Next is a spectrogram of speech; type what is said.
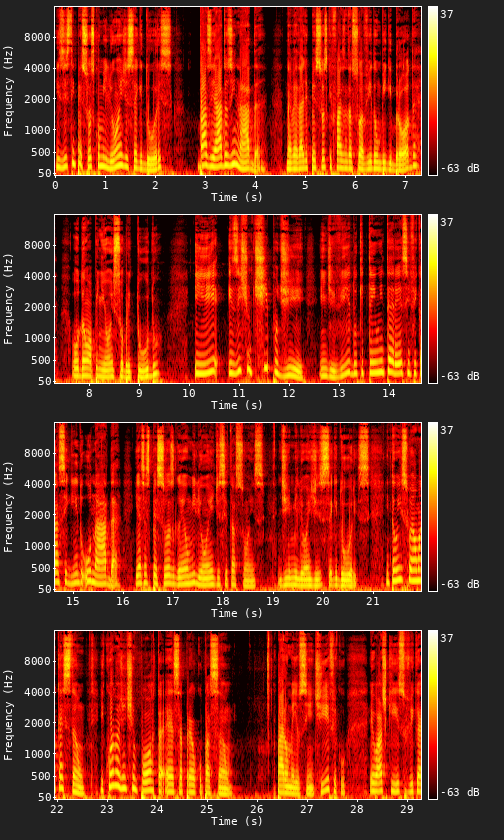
existem pessoas com milhões de seguidores baseados em nada. Na verdade, pessoas que fazem da sua vida um Big Brother ou dão opiniões sobre tudo. E existe um tipo de indivíduo que tem um interesse em ficar seguindo o nada. E essas pessoas ganham milhões de citações, de milhões de seguidores. Então, isso é uma questão. E quando a gente importa essa preocupação para o meio científico, eu acho que isso fica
